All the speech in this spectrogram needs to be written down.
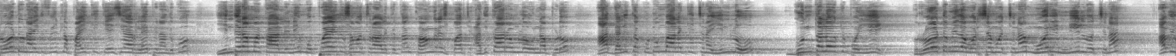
రోడ్డును ఐదు ఫీట్ల పైకి కేసీఆర్ లేపినందుకు ఇందిరమ్మ కాలనీ ముప్పై ఐదు సంవత్సరాల క్రితం కాంగ్రెస్ పార్టీ అధికారంలో ఉన్నప్పుడు ఆ దళిత కుటుంబాలకు ఇచ్చిన ఇండ్లు గుంతలోకి పోయి రోడ్డు మీద వర్షం వచ్చినా మోరి నీళ్ళు వచ్చినా అవి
